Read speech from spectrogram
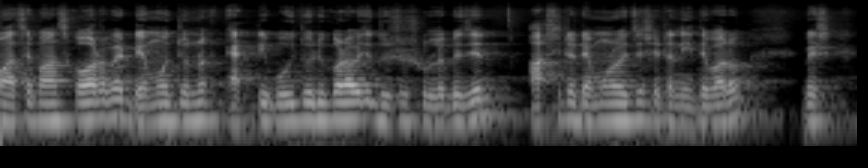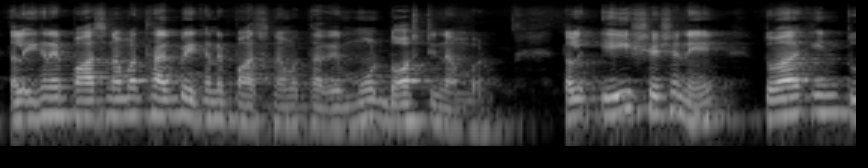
পাঁচে পাঁচ কভার হবে। ডেমোর জন্য একটি বই তৈরি করা হয়েছে দুশো ষোলো পেজের। আশিটা ডেমো রয়েছে, সেটা নিতে পারো। বেশ, তাহলে এখানে পাঁচ নাম্বার থাকবে, এখানে পাঁচ নাম্বার থাকবে মোট দশটি নাম্বার তাহলে এই সেশনে তোমাকে কিন্তু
